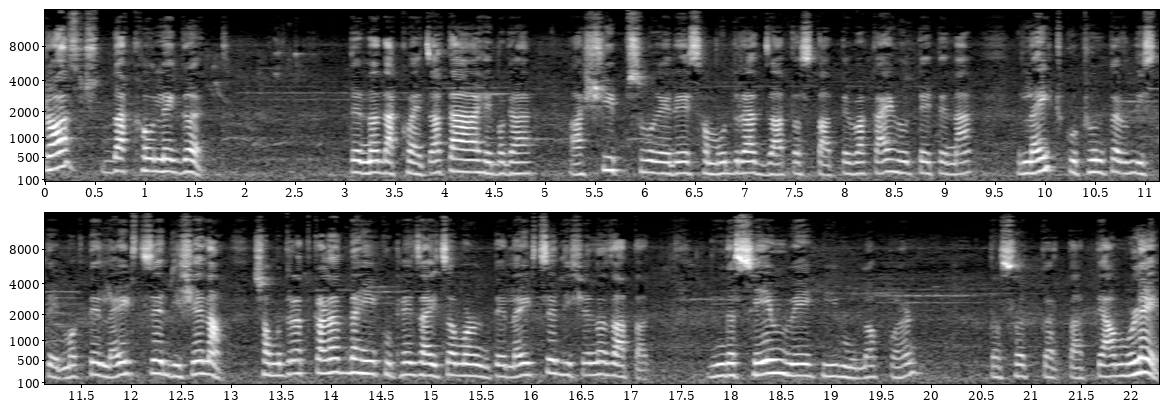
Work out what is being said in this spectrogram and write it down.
टॉर्च दाखवले गत. त्यांना दाखवायचं. आता हे बघा शिप्स वगैरे समुद्रात जात असतात. तेव्हा काय होते? त्यांना लाइट कुठून तर दिसते. मग ते लाईटचे दिशेनं समुद्रात कळत नाही कुठे जायचं म्हणून. ते लाईटचे दिशेनं जातात. इन द सेम वे ही मुलं पण तसं करतात. त्यामुळे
